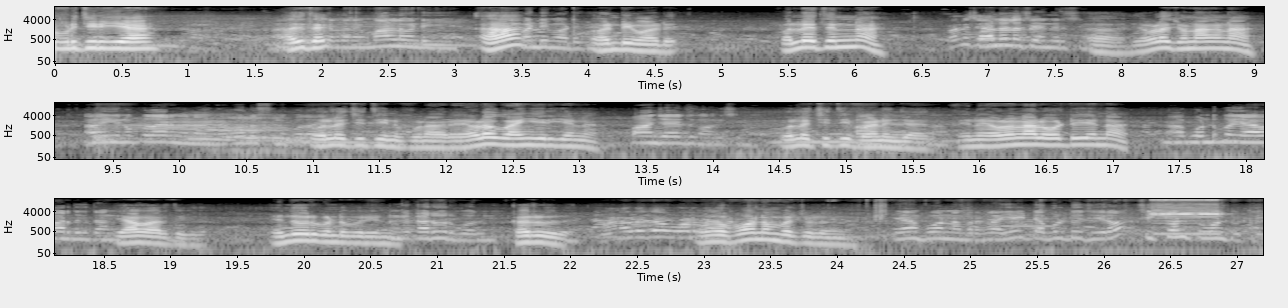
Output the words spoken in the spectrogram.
பிடிச்சிருக்கியா? அது ஆ? வண்டி மாடு. பல்லு ஆ எவ்வளோ சொன்னாங்கண்ணா? ஒரு லட்சத்து முப்பதாயிரம். எவ்வளோக்கு வாங்கியிருக்கேண்ணா ஒரு லட்சத்தி பதினஞ்சாயிரம். இன்னும் எவ்வளோ நாள் போய் வியாபாரத்துக்கு தாங்க. வியாபாரத்துக்கு தான். எந்த ஊருக்கு கொண்டு இங்கே கரூர் கரூர். உங்கள் ஃபோன் நம்பர் சொல்லுங்கண்ணா. ஏன் ஃபோன் நம்பருங்களா eight double two zero six one two one two three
